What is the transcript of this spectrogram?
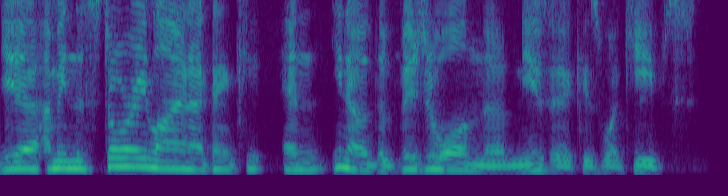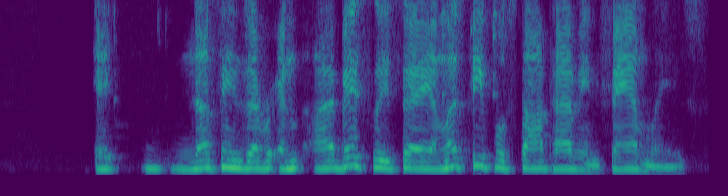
Yeah, I mean the storyline, I think, and you know the visual and the music is what keeps it. Nothing's ever, and I basically say unless people stop having families,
